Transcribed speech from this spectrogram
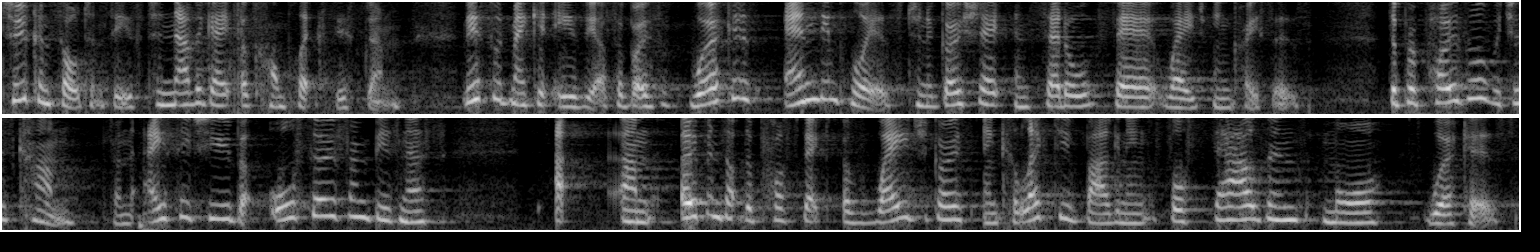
to consultancies to navigate a complex system. This would make it easier for both workers and employers to negotiate and settle fair wage increases. The proposal, which has come from the ACTU but also from business, uh, um, opens up the prospect of wage growth and collective bargaining for thousands more workers.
